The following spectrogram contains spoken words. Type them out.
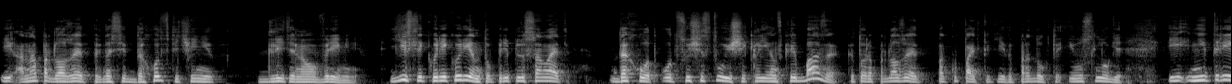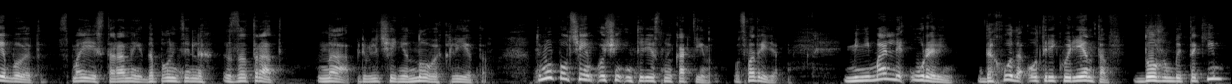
и она продолжает приносить доход в течение длительного времени. Если к рекурренту приплюсовать доход от существующей клиентской базы, которая продолжает покупать какие-то продукты и услуги и не требует с моей стороны дополнительных затрат на привлечение новых клиентов, то мы получаем очень интересную картину. Вот смотрите, минимальный уровень дохода от рекуррентов должен быть таким,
